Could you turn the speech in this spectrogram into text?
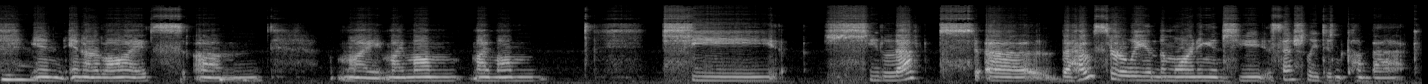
yeah. in in our lives. Um, my my mom my mom she she left uh, the house early in the morning and she essentially didn't come back.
